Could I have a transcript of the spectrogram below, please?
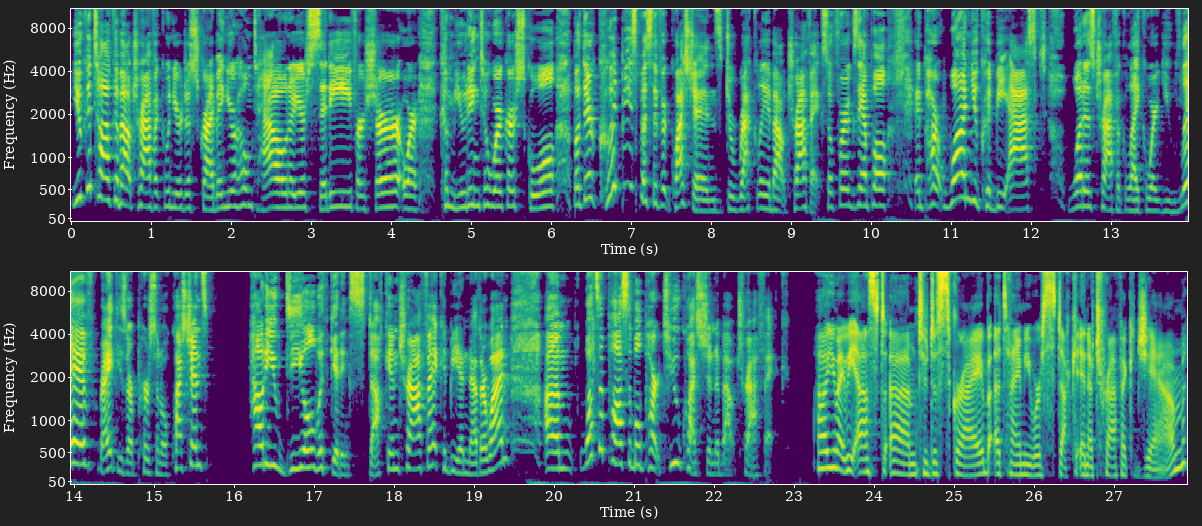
you could talk about traffic when you're describing your hometown or your city for sure, or commuting to work or school, but there could be specific questions directly about traffic. So for example, in part one, you could be asked, what is traffic like where you live, right? These are personal questions. How do you deal with getting stuck in traffic? Could be another one. Um, what's a possible part two question about traffic? Oh, you might be asked um, to describe a time you were stuck in a traffic jam.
